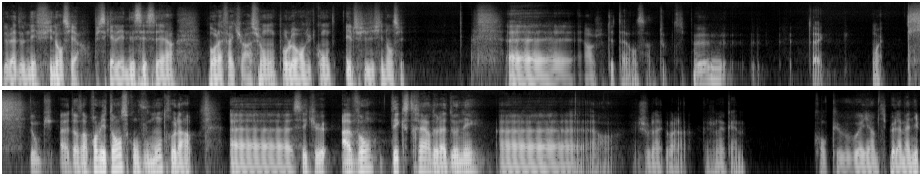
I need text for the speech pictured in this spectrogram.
de la donnée financière, puisqu'elle est nécessaire pour la facturation, pour le rendu de compte et le suivi financier. Alors, je vais peut-être avancer un tout petit peu. Donc, euh, dans un premier temps, ce qu'on vous montre là, euh, c'est que avant d'extraire de la donnée, euh, je voudrais, voilà, je voudrais quand même que vous voyez un petit peu la manip.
